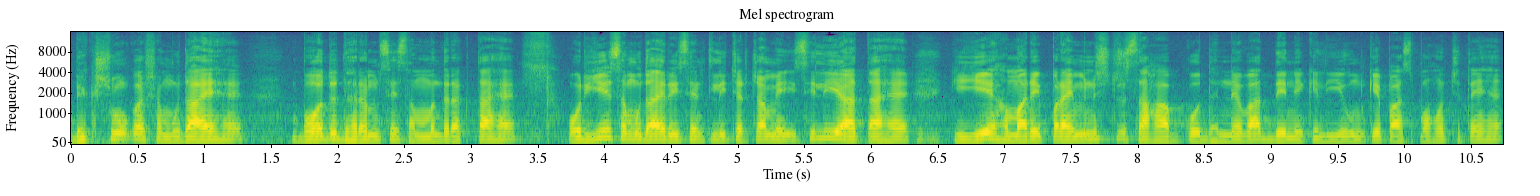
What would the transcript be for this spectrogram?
भिक्षुओं का समुदाय है, बौद्ध धर्म से संबंध रखता है और ये समुदाय रिसेंटली चर्चा में इसीलिए आता है कि ये हमारे प्राइम मिनिस्टर साहब को धन्यवाद देने के लिए उनके पास पहुँचते हैं।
